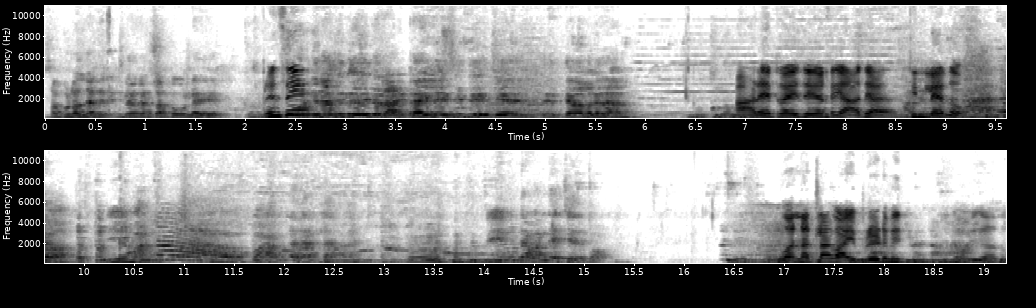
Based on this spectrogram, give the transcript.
సపోటాలు ప్రిన్సీ? ఆడే ట్రై చేయంటే అది తినలేదు. నువ్వు అన్నట్లా వైబ్రేట్ కాదు.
